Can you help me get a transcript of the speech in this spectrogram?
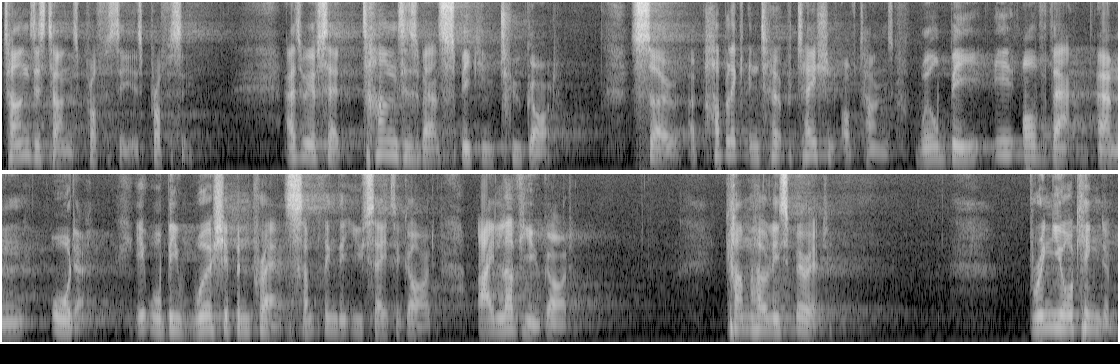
Tongues is tongues, prophecy is prophecy. As we have said, tongues is about speaking to God. So, a public interpretation of tongues will be of that um, order. It will be worship and prayer, something that you say to God. I love you, God. Come, Holy Spirit. Bring your kingdom.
